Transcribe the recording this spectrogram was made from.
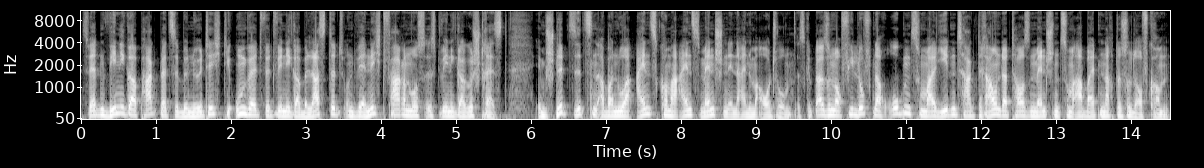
Es werden weniger Parkplätze benötigt, die Umwelt wird weniger belastet und wer nicht fahren muss, ist weniger gestresst. Im Schnitt sitzen aber nur 1,1 Menschen in einem Auto. Es gibt also also noch viel Luft nach oben, zumal jeden Tag 300.000 Menschen zum Arbeiten nach Düsseldorf kommen.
